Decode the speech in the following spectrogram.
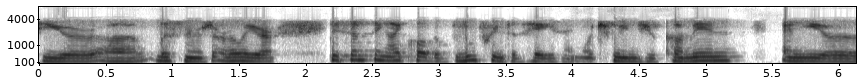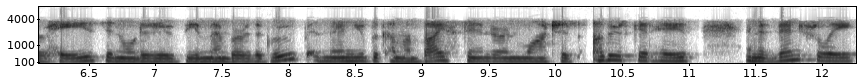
to your uh, listeners earlier. There's something I call the blueprint of hazing, which means you come in and you're hazed in order to be a member of the group, and then you become a bystander and watch as others get hazed, and eventually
